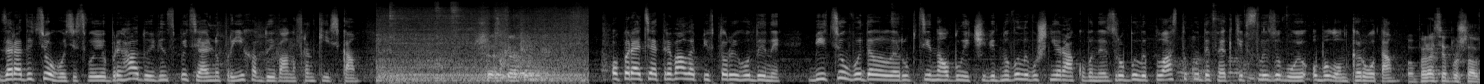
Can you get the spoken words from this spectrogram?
Заради цього зі своєю бригадою він спеціально приїхав до Івано-Франківська. Операція тривала півтори години. Бійцю видалили рубці на обличчі, відновили вушні раковини, зробили пластику дефектів слизової оболонки рота. Операція пройшла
